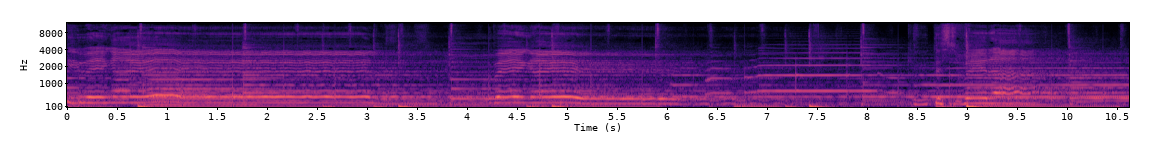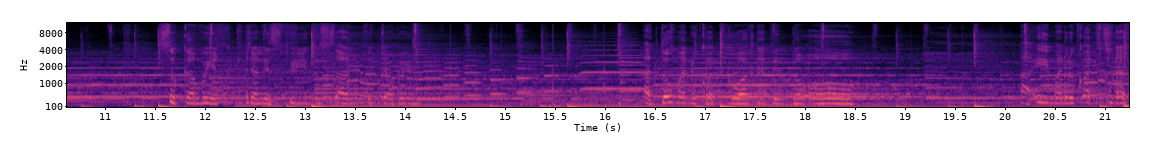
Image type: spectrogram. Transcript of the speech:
Y ven a Él, te espera. Socavir que el Espíritu Santo chave. Atoma no cotcoa que tentó. Ahí manucot chinan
